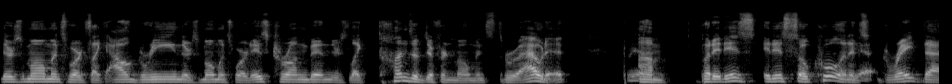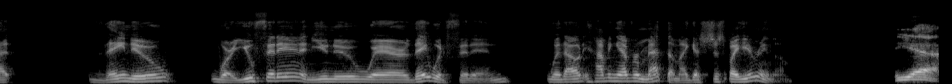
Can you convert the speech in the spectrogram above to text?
there's moments where it's like Al Green, there's moments where it is Khruangbin, there's like tons of different moments throughout it. Yeah. Um, but it is it is so cool and it's Yeah. great that they knew where you fit in and you knew where they would fit in without having ever met them i guess just by hearing them Yeah.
